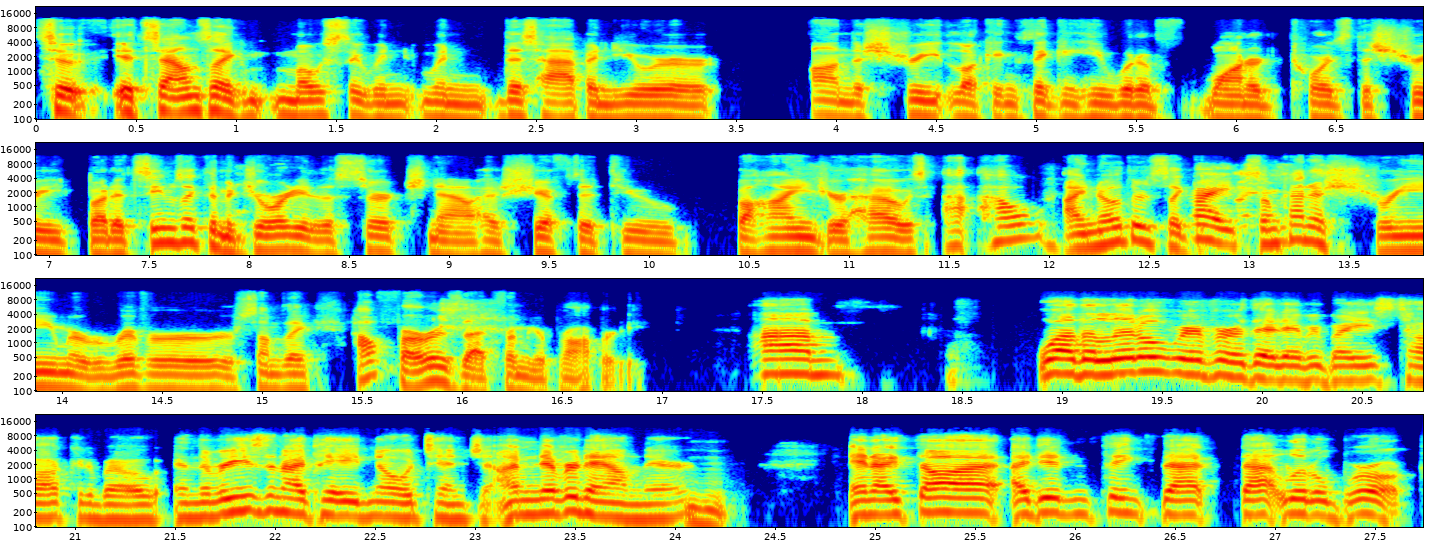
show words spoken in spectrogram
So it sounds like mostly when when this happened, you were on the street looking, thinking he would have wandered towards the street. But it seems like the majority of the search now has shifted to behind your house. How I know there's like Right. some kind of stream or river or something. How far is that from your property? Um, well, the little river that everybody's talking about, and the reason I paid no attention, I'm never down there. Mhm. And I thought I didn't think that that little brook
